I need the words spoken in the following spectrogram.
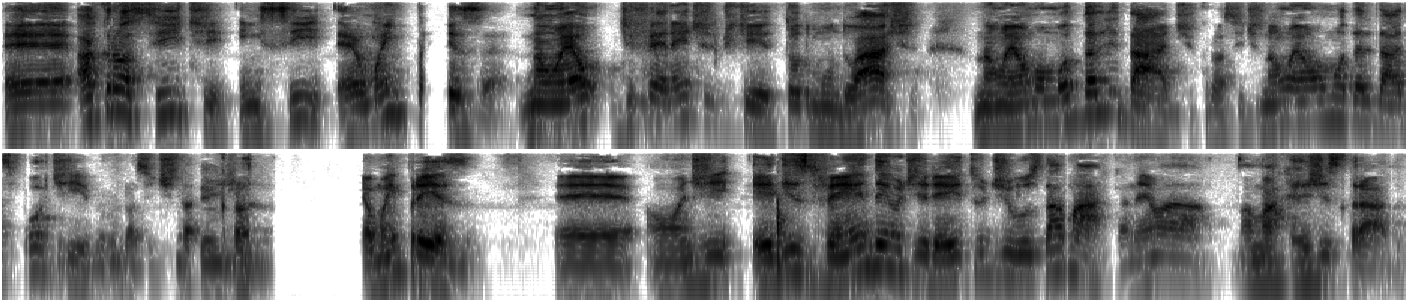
É, a CrossFit em si é uma empresa, não é diferente do que todo mundo acha, não é uma modalidade. CrossFit não é uma modalidade esportiva. CrossFit tá-. CrossFit é uma empresa, é, onde eles vendem o direito de uso da marca, né? Uma, uma marca registrada.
